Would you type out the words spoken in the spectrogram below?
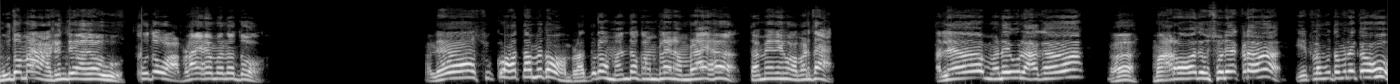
હું તો મારા હાથે દેવા આવ્યો હું તો વાપરાય હે મને તો. અલે શું કહો તમે તો? હમણાં તો મને તો કમ્પ્લેન સંભળાય હે તમે નહીં વાપરતા. અલે મને એવું લાગે હા. મારો અવાજ ઓછો નીકળે. એટલે હું તમને કહું.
